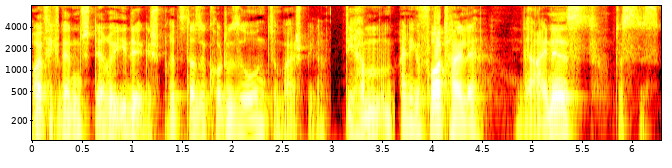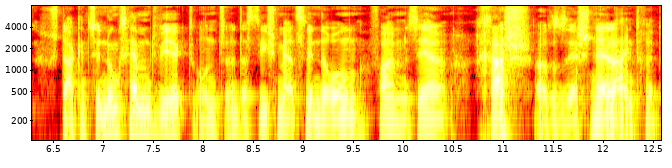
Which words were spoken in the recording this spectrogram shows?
Häufig werden Steroide gespritzt, also Cortison zum Beispiel. Die haben einige Vorteile. Der eine ist, dass es stark entzündungshemmend wirkt und äh, dass die Schmerzlinderung vor allem sehr rasch, also sehr schnell eintritt.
